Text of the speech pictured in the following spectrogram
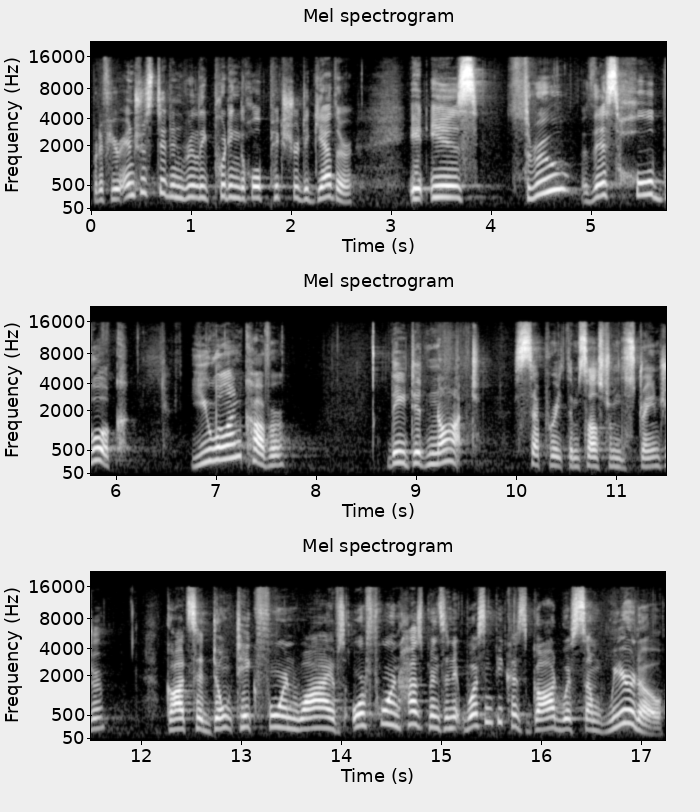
But if you're interested in really putting the whole picture together, it is through this whole book you will uncover they did not separate themselves from the stranger. God said, don't take foreign wives or foreign husbands. And it wasn't because God was some weirdo.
